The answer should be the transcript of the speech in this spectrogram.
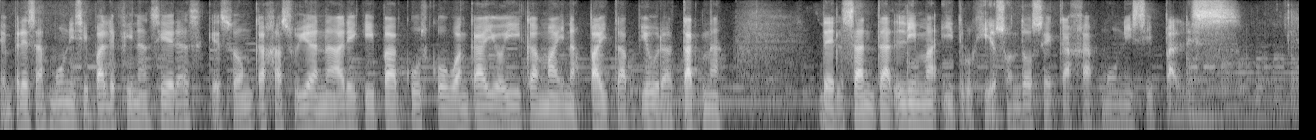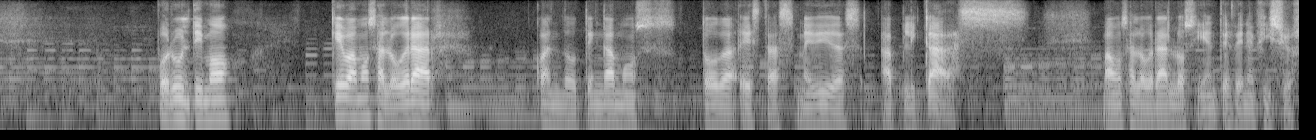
empresas municipales financieras que son Caja Suyana, Arequipa, Cusco, Huancayo, Ica, Maynas, Paita, Piura, Tacna, del Santa Lima y Trujillo. Son 12 cajas municipales. Por último, ¿qué vamos a lograr cuando tengamos todas estas medidas aplicadas? vamos a lograr los siguientes beneficios.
